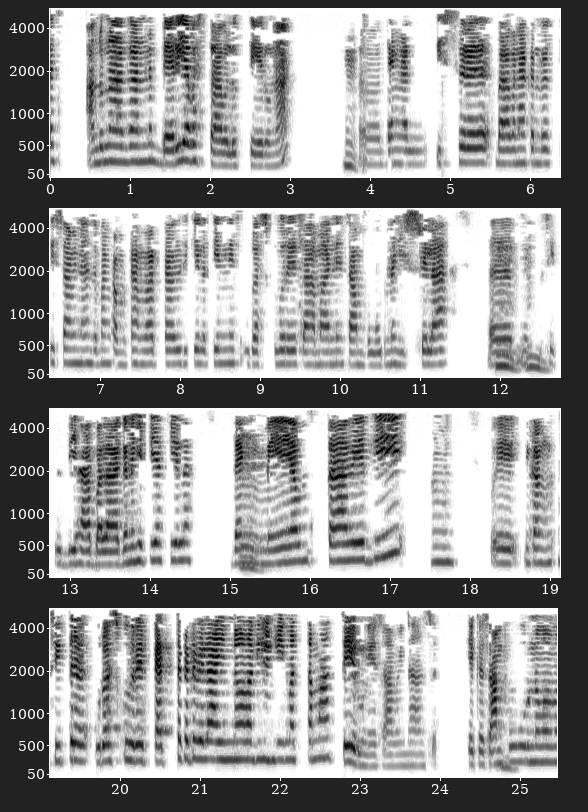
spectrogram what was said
අඳුනා ගන්න බැරි අවස්ථාවලුත් තේරුණා. දැන් අර ඉස්සර භාවනා කරනකොට ස්වාමීන් වහන්සේ මම කමඨම් වාර්තාවලදී කියලා තියන්නේ උරස් කුවරේ සාමාන්‍යයෙන් සම්පූර්ණ හිස් වෙලා සිත් දිහා බලාගෙන හිටියා කියලා. දැන් මේ අවස්ථාවේදී ඔය නිකන් සිත උරස් කුවරේ පැත්තකට වෙලා ඉන්නවා වගේ හැඟීමක් තමයි තේරුනේ ස්වාමීන් වහන්සේ. ඒක සම්පූර්ණවම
